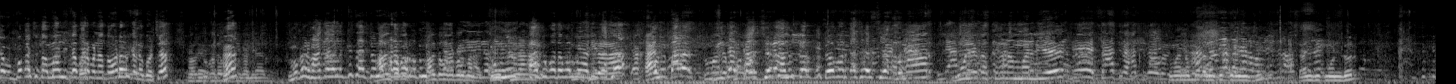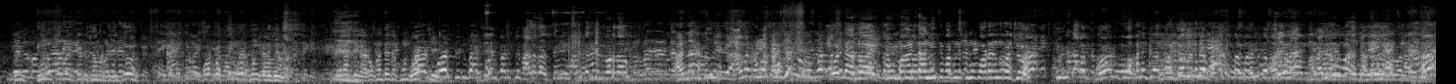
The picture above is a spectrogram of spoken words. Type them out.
যাব বোকা চোদা মাল নিতে পারবে না তো অর্ডার কেন করছে হ্যাঁ মুখের ভাষা বলে কি তার জন্য খারাপ করব? ফালতু কথা বলবে না তুমি ফালতু কথা বলবে না, ঠিক আছে? আমি পারো- নিজের কাজ ছেড়ে আমি তোর তোমার কাছে এসেছি এখন। তোমার কাছ থেকে নাম্বার নিয়ে তোমার নম্বর আমি চেক করে নিয়েছি রঞ্জিত মন্ডল তুমি ফোন করবে কেটেছো আমার কিছু পরপর তিনবার ফোন করেছে আমার এখান থেকে ওখান থেকে ফোন করছে তিনবার ফোন করেছি, ভালো কথা, তুমি মাল করে দাও। আর না, তুমি আমার রুমে cancel ওটা নয় তুমি মালটা নিতে পারবে তুমি করছ তুমি তাহলে ওখানে না, বোকা চোদা মাল নিতে পারবে না। ফাইজলামি করো, হ্যাঁ?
